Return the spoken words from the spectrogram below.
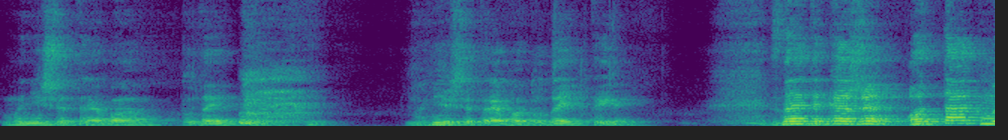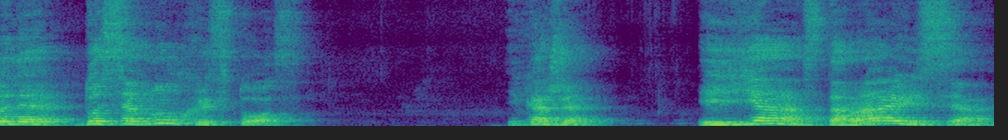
мені ще треба туди йти. Мені ще треба туди йти. Знаєте, каже, отак мене досягнув Христос. І каже, і я стараюся,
